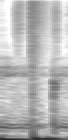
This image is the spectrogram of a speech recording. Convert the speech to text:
baby.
